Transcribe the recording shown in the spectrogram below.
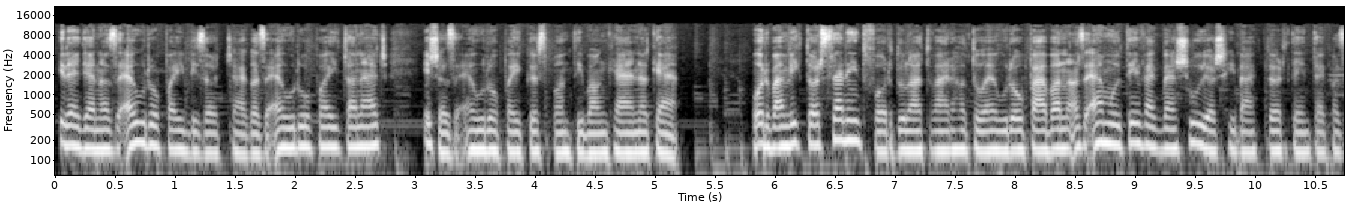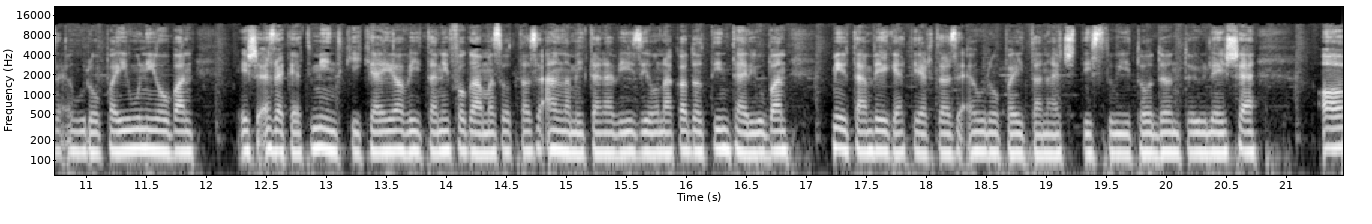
ki legyen az Európai Bizottság, az Európai Tanács és az Európai Központi Bank elnöke. Orbán Viktor szerint fordulat várható Európában. Az elmúlt években súlyos hibák történtek az Európai Unióban, és ezeket mind ki kell javítani, fogalmazott az állami televíziónak adott interjúban, miután véget ért az Európai Tanács tisztújító döntőülése. A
